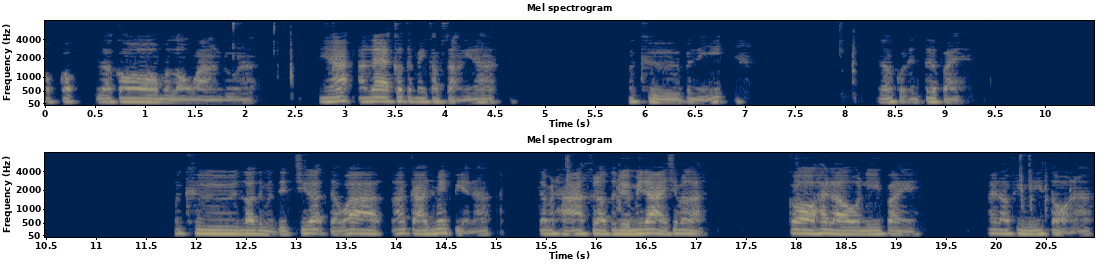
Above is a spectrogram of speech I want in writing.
ก็ก็แล้วก็มาลองวางดูนะฮะนี่ฮะอันแรกก็จะเป็นคำสั่งนี้นะฮะก็คือเป็นอย่างนี้ แล้วกด enter ไป ก็คือเราจะเหมือนติดเชื้อ แต่ว่าร่างกายจะไม่เปลี่ยนนะฮะแต่ปัญหาคือเราจะเดินไม่ได้ใช่ไหมล่ะก็ให้เราอันนี้ไป ให้เราพิมพ์นี้ต่อนะฮะ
